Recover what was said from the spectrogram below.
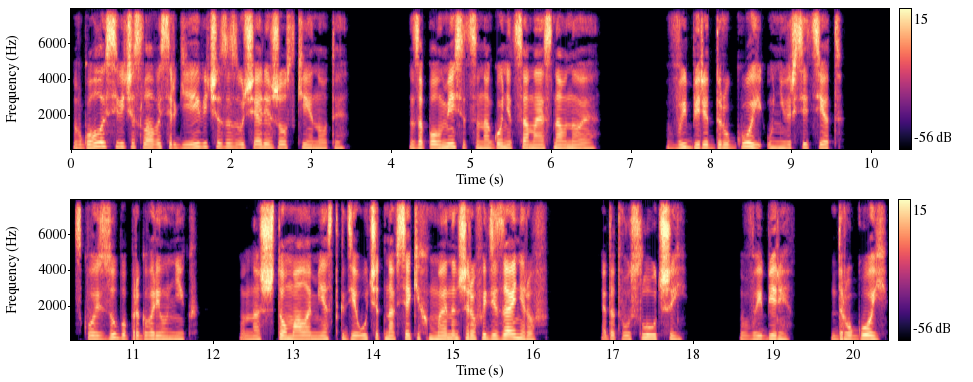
В голосе Вячеслава Сергеевича зазвучали жесткие ноты. За полмесяца нагонит самое основное. Выберет другой университет. Сквозь зубы проговорил Ник. У нас что, мало мест, где учат на всяких менеджеров и дизайнеров? Этот вуз лучший. Выбери. Другой.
